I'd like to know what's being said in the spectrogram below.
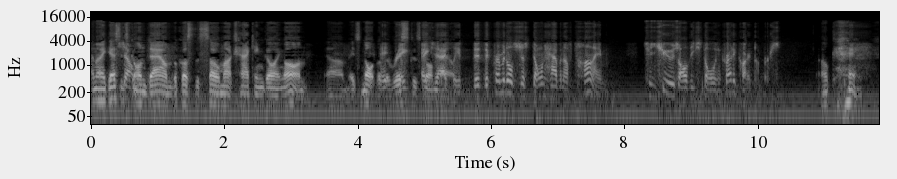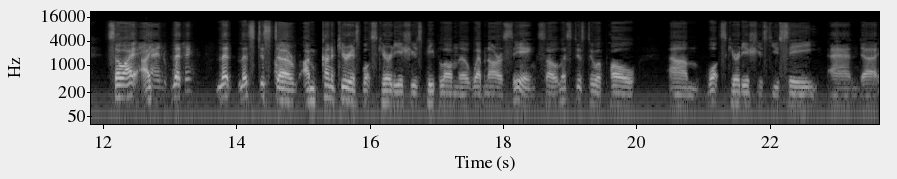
And I guess it's so, gone down because there's so much hacking going on. Um, it's not that the risk has gone exactly. down. Exactly. The, the criminals just don't have enough time to use all these stolen credit card numbers. Okay. So I, I and let, let, let's just, uh, I'm kind of curious what security issues people on the webinar are seeing. So let's just do a poll. Um, what security issues do you see? And uh,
